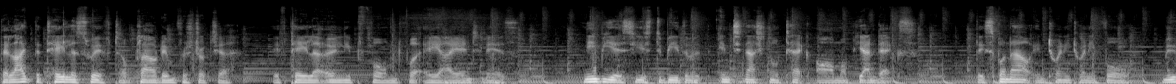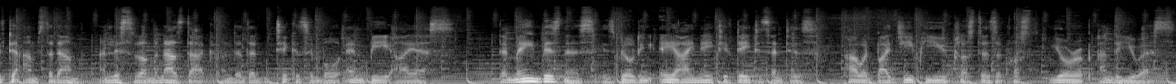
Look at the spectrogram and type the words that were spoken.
They're like the Taylor Swift of cloud infrastructure, if Taylor only performed for AI engineers. Nebius used to be the international tech arm of Yandex. They spun out in 2024, moved to Amsterdam and listed on the Nasdaq under the ticker symbol NBIS. Their main business is building AI native data centers powered by GPU clusters across Europe and the US.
